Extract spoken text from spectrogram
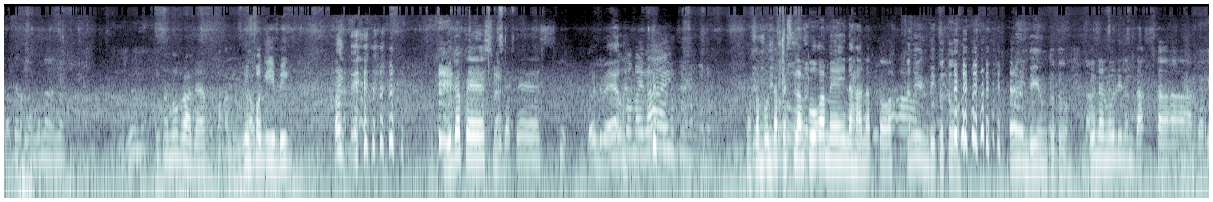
Brother, alam mo na, ano? Kita mo, brother. Yung pag-ibig. Ay! Budapest, Budapest. Oliver. For my life. Nasa Budapest lang po kami, hinahanap to. Ano yung hindi totoo? ano yung hindi yung totoo? Yung nanghuli ng duck sa Hungary.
